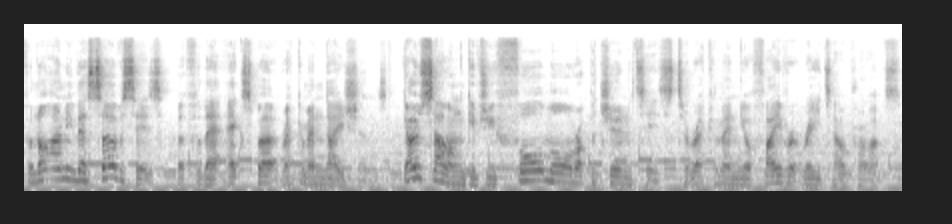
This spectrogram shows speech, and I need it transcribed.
for not only their services but for their expert recommendations. Go Salon gives you four more opportunities to recommend your favourite retail products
